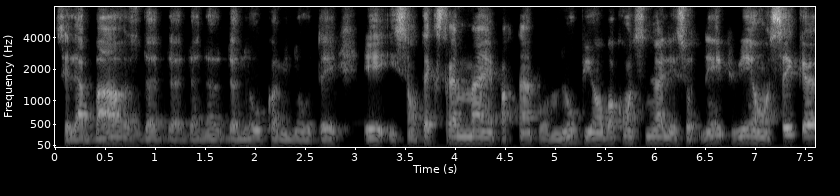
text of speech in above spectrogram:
c'est la base de, de, de, nos, communautés et ils sont extrêmement importants pour nous. Puis on va continuer à les soutenir. Puis on sait que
